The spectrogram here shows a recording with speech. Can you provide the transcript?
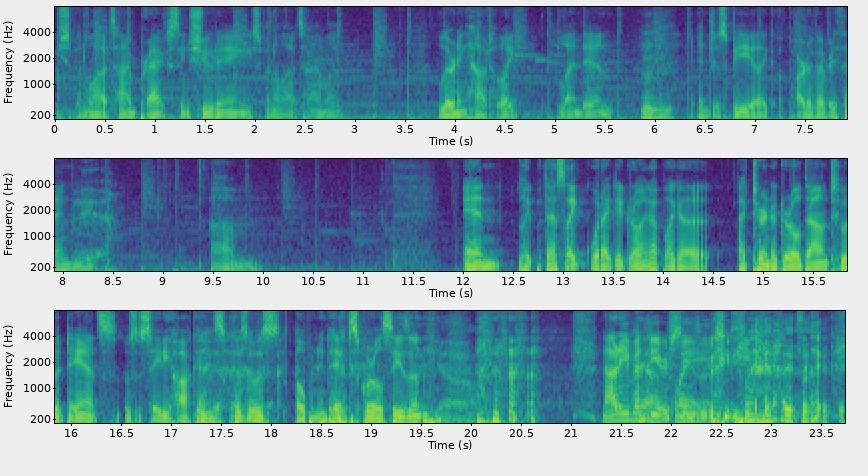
you spend a lot of time practicing shooting you spend a lot of time like learning how to like blend in Mm-hmm. and just be like a part of everything Yeah. um and like but that's like what i did growing up like uh i turned a girl down to a dance. It was a sadie hawkins because it was opening day of squirrel season. Not even deer season. Yeah, like,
